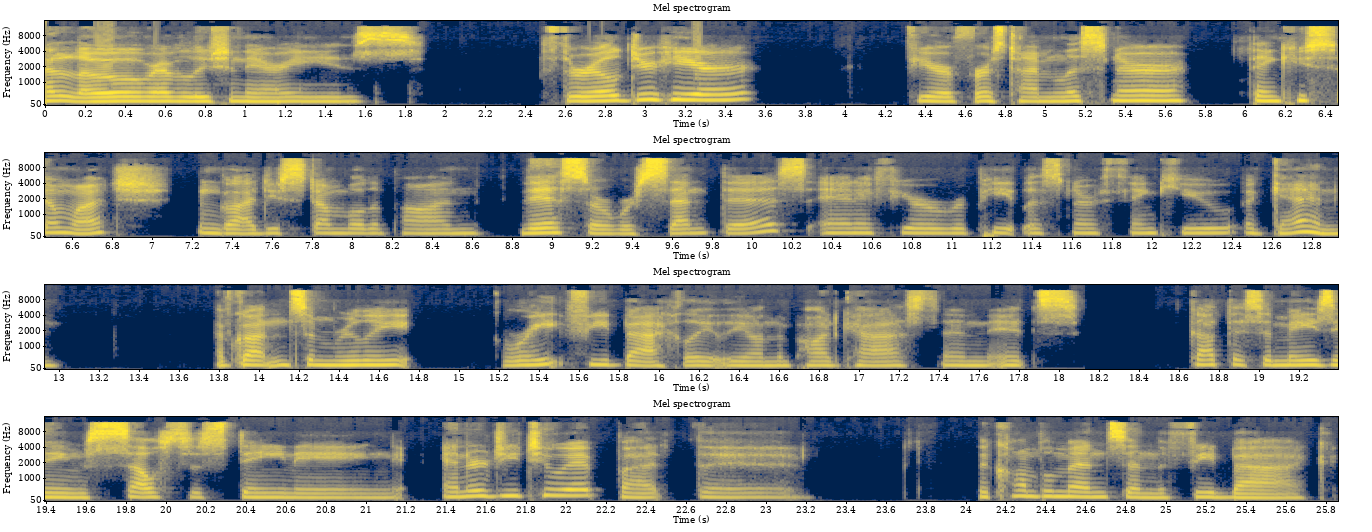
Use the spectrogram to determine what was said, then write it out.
Hello, revolutionaries. Thrilled you're here. If you're a first time listener, thank you so much. I'm glad you stumbled upon this or were sent this. And if you're a repeat listener, thank you again. I've gotten some really great feedback lately on the podcast, and it's got this amazing self-sustaining energy to it, but the the compliments and the feedback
